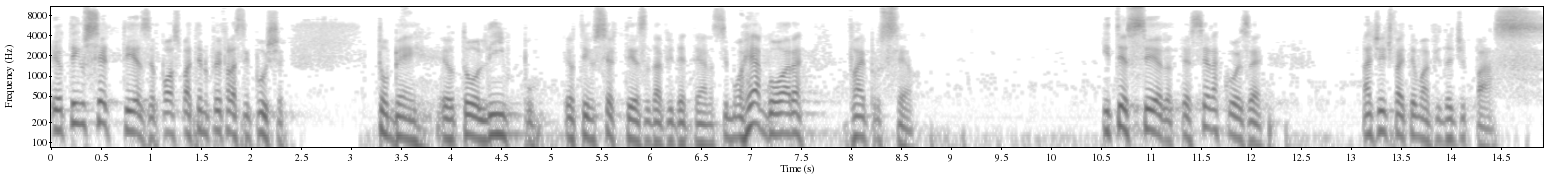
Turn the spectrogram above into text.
eu tenho certeza, eu posso bater no peito e falar assim: puxa, estou bem, eu estou limpo, eu tenho certeza da vida eterna. Se morrer agora, vai para o céu. E terceira, terceira coisa é, a gente vai ter uma vida de paz.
